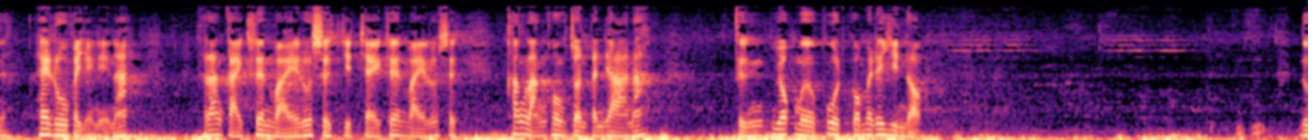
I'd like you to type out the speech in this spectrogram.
นะให้รู้ไปอย่างนี้นะ ร่างกายเคลื่อนไหวรู้สึกจิตใจเคลื่อนไหวรู้สึกข้างหลังคงจนปัญญานะ ถึงยกมือพูดก็ไม่ได้ยินหรอก ดู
